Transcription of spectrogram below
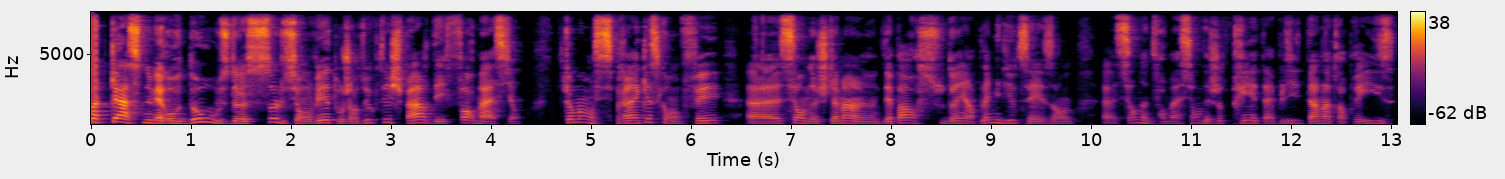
Podcast numéro 12 de Solutions Vite. Aujourd'hui, écoutez, je parle des formations. Comment on s'y prend? Qu'est-ce qu'on fait euh, si on a justement un départ soudain en plein milieu de saison? Euh, si on a une formation déjà préétablie dans l'entreprise,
